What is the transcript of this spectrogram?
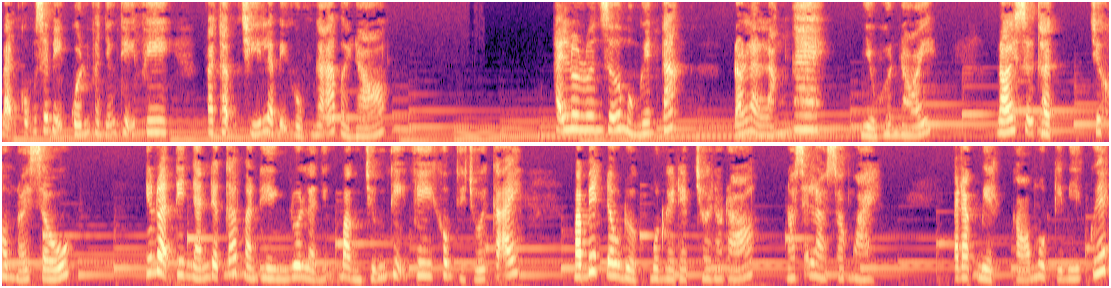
bạn cũng sẽ bị cuốn vào những thị phi và thậm chí là bị gục ngã bởi nó. Hãy luôn luôn giữ một nguyên tắc đó là lắng nghe nhiều hơn nói. Nói sự thật chứ không nói xấu. Những đoạn tin nhắn được các màn hình luôn là những bằng chứng thị phi không thể chối cãi mà biết đâu được một ngày đẹp trời nào đó nó sẽ lao ra ngoài. Và đặc biệt có một cái bí quyết,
